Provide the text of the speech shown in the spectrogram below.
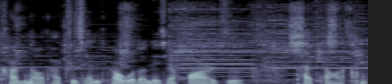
看到他之前跳过的那些华尔兹，太漂亮了。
